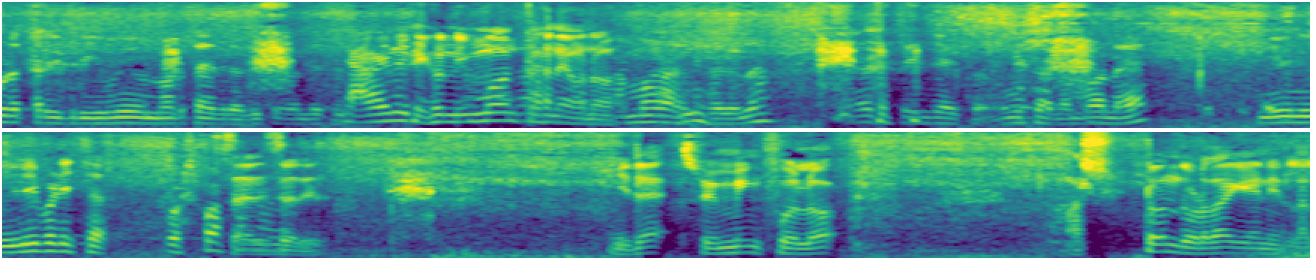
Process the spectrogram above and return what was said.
ಬಿಡತ್ತಾರೆ ಇದ್ರಿ ನೀವು ನೋಡ್ತಾ ಇದ್ರೆ ಅದಕ್ಕೆ ಬಂದೆ ಸರ್. ನೀವು ನಿಮ್ಮ ಅಂತಾನೆ ಅವನು. ನಮ್ಮ ಚೇಂಜ್ ಆಯ್ತು. ಹ್ಞೂ ಸರ್ ನಮ್ಮನೆ ನೀವು ಇಳಿಬೇಡಿ ಸರ್. ಸರಿ. ಸರಿ ಇದೆ ಸ್ವಿಮ್ಮಿಂಗ್ ಪೂಲು ಅಷ್ಟೊಂದು ದೊಡ್ಡದಾಗಿ ಏನಿಲ್ಲ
